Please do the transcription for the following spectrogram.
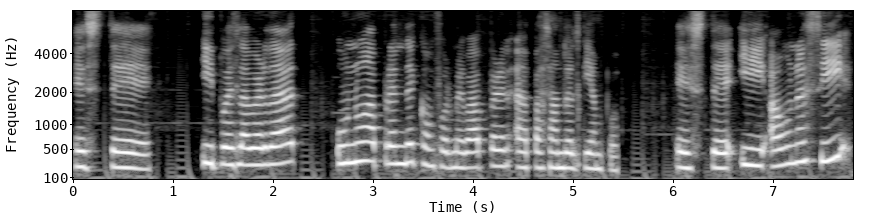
Este, y pues la verdad, uno aprende conforme va pasando el tiempo. Este, y aún así,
